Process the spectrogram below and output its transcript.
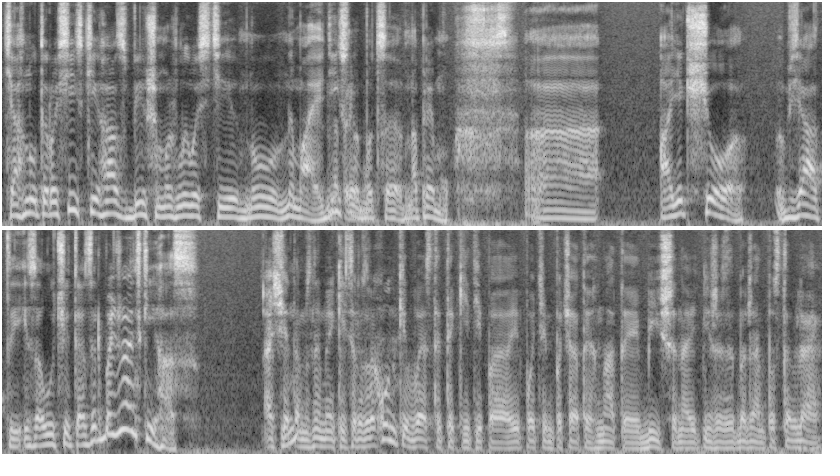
тягнути російський газ більше можливості ну, немає. Дійсно, Напряму. бо це напряму. А, а якщо взяти і залучити азербайджанський газ, А ще там з ними якісь розрахунки ввести такі, типа, і потім почати гнати більше, навіть ніж Азербайджан поставляє.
